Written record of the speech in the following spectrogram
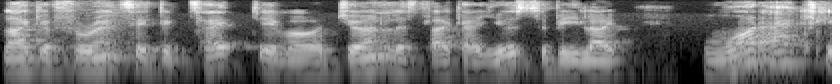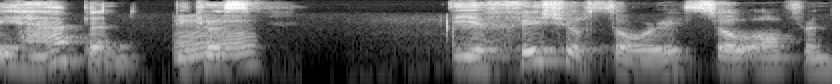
like a forensic detective or a journalist, like I used to be, like what actually happened because. Mm. The official story so often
